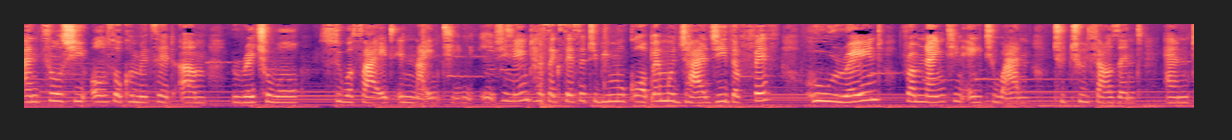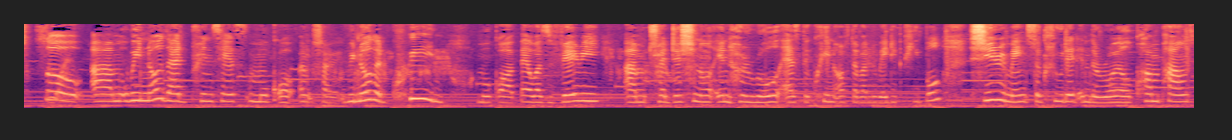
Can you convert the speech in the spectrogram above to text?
until she also committed um, ritual suicide in 1980. She named her successor to be Mukope Modjadji the fifth, who reigned from 1981 to 2000 and so um, we know that princess Muko I'm sorry we know that queen Mukope was very um, traditional in her role as the queen of the Balobedu people. She remained secluded in the royal compounds.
